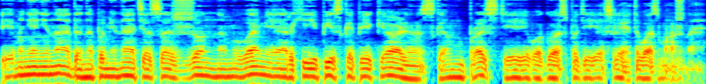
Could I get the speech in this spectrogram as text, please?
и мне не надо напоминать о сожженном вами архиепископе Кёльнском, прости его, Господи, если это возможно.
